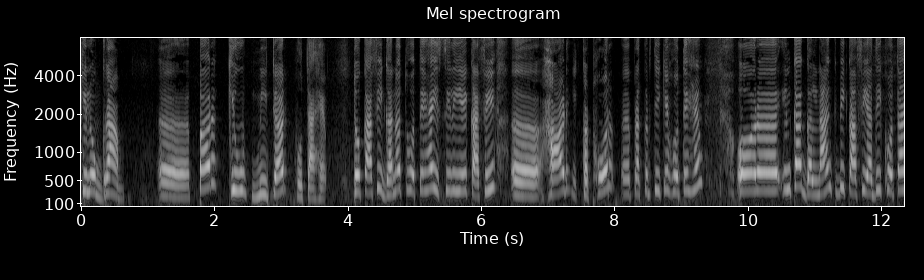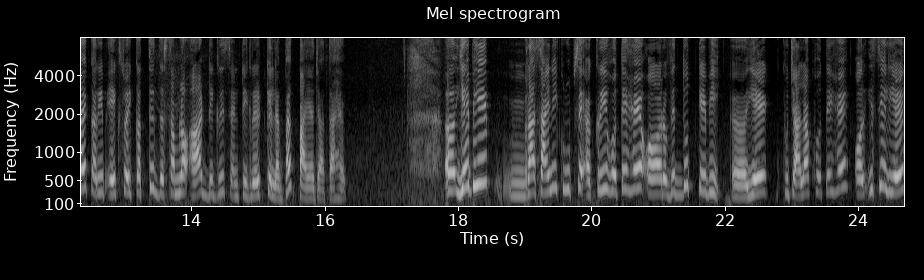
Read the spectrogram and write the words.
किलोग्राम पर क्यूब मीटर होता है। तो काफ़ी घनत होते हैं, इसीलिए काफ़ी हार्ड, कठोर प्रकृति के होते हैं। और इनका गलनांक भी काफ़ी अधिक होता है, करीब एक डिग्री सेंटीग्रेड के लगभग पाया जाता है। ये भी रासायनिक रूप से अक्रिय होते हैं और विद्युत के भी ये कुचालक होते हैं और इसीलिए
